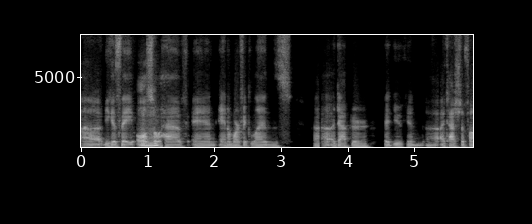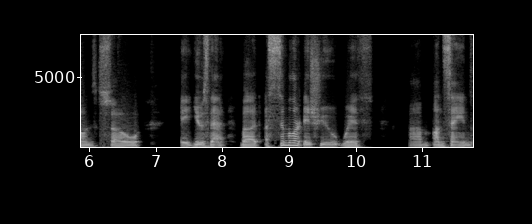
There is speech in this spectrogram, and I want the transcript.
uh because they also have an anamorphic lens uh, adapter that you can uh, attach to phones so they use that but a similar issue with um unsane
